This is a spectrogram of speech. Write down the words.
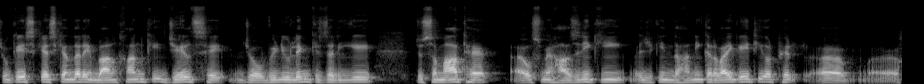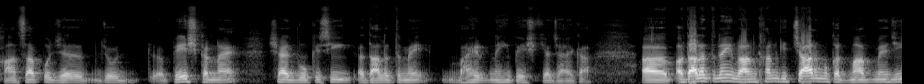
क्योंकि इस केस के अंदर इमरान खान की जेल से जो वीडियो लिंक के ज़रिए जो समात है उसमें हाज़िरी की यकीन दहानी करवाई गई थी और फिर खान साहब को जो पेश करना है, शायद वो किसी अदालत में बाहर नहीं पेश किया जाएगा। अदालत ने इमरान खान की चार मुकदमात में जी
